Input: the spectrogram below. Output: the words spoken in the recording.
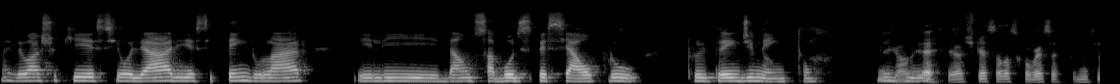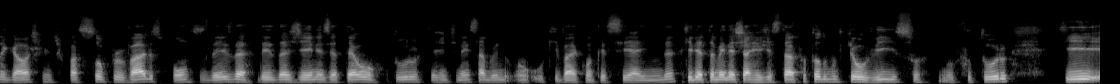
Mas eu acho que esse olhar e esse pendular ele dá um sabor especial para o empreendimento. Legal. Uhum. É, eu acho que essa nossa conversa foi muito legal. Acho que a gente passou por vários pontos, desde a, desde a Gênese até o futuro, que a gente nem sabe o, o que vai acontecer ainda. Queria também deixar registrado para todo mundo que ouvir isso no futuro, que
